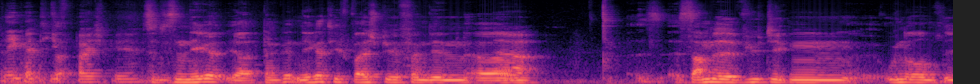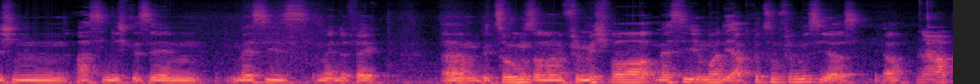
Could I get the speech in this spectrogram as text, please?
Negativbeispiel. Zu diesem Neg ja, danke, Negativbeispiel von den ähm, ja sammelwütigen, unordentlichen, hast du nicht gesehen, Messis im Endeffekt ähm, gezogen, sondern für mich war Messi immer die Abkürzung für Messias. Ja. ja,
